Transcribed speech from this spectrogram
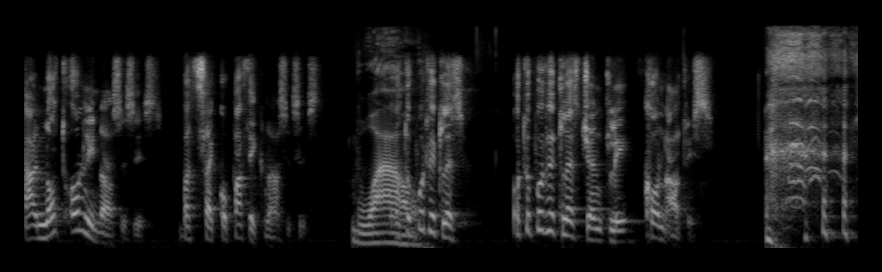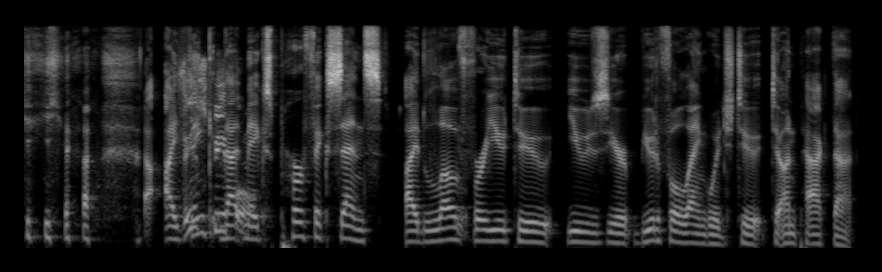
are not only narcissists, but psychopathic narcissists. Wow. Or to put it less, or to put it less gently, con artists. yeah. I These think people, that makes perfect sense. I'd love for you to use your beautiful language to to unpack that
